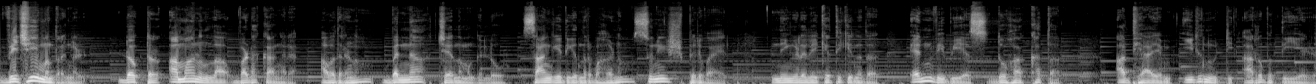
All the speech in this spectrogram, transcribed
വിജയമന്ത്രങ്ങൾ ഡോക്ടർ അമാനുള്ള വടക്കാങ്ങര. അവതരണം ബന്ന ചേന്നമംഗല്ലൂർ. സാങ്കേതിക നിർവഹണം സുനീഷ് പെരുവയൽ. നിങ്ങളിലേക്ക് എത്തിക്കുന്നത് N V B S Doha Qatar. അധ്യായം ഇരുന്നൂറ്റി അറുപത്തിയേഴ്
